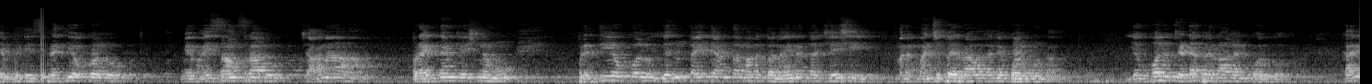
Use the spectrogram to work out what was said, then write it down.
ఎంపీటీసీ ప్రతి ఒక్కళ్ళు మేము ఐదు సంవత్సరాలు చాలా ప్రయత్నం చేసినాము. ప్రతి ఒక్కళ్ళు ఎంతైతే అంత మనతో నైనంత చేసి మనకు మంచి పేరు రావాలనే కోరుకుంటాం ఎవ్వరు చెడ్డ పేరు రావాలని కోరుకోరు. కానీ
